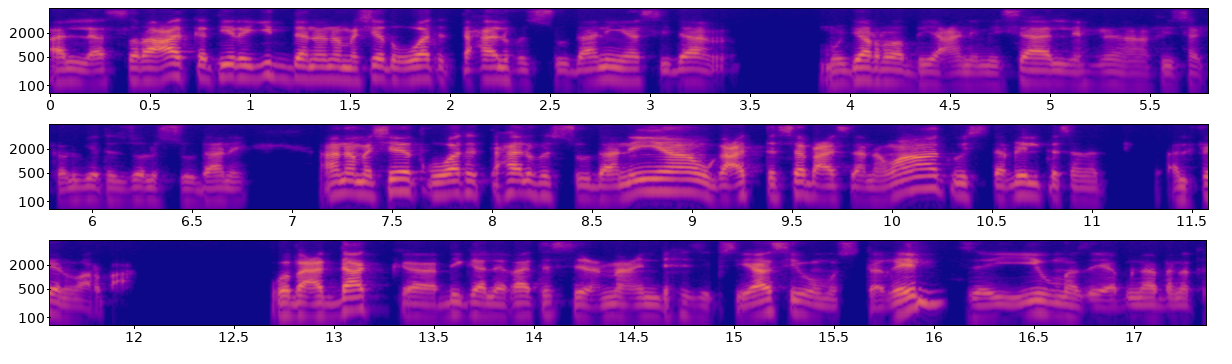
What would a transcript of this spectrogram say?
الصراعات كثيره جدا. أنا مشيت قوات التحالف السودانيه سدام مجرد يعني مثال إحنا في سيكولوجية الزول السوداني. أنا مشيت قوات التحالف السودانية وقعدت سبع سنوات واستقلت سنة 2004 وبعد ذاك بقى لغاية الساعة ما عندي حزب سياسي ومستغل زيي وما زي أبناء بنات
